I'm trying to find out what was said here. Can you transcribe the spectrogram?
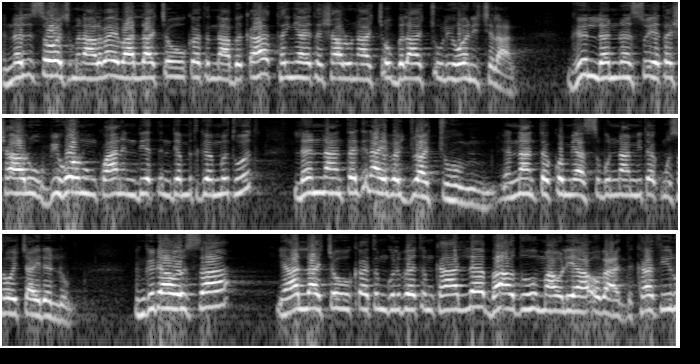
እነዚህ ሰዎች ምናልባት ባላቸው እውቀትና ብቃት ተኛ የተሻሉ ናቸው ብላችሁ ሊሆን ይችላል። ግን ለነሱ የተሻሉ ቢሆኑ እንኳን እንዴት እንደምትገምቱት ለእናንተ ግን አይበጇችሁም። እናንተ እኮ የሚያስቡና የሚጠቅሙ ሰዎች አይደሉም። እንግዳውሳ ያላቸው እውቀትም ጉልበትም ካለ ባዕዱሁም አውሊያኡ ባዕድ ከፊሉ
